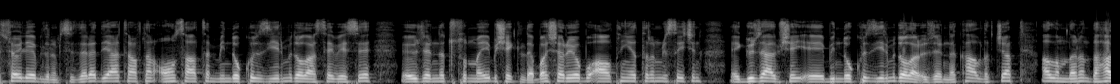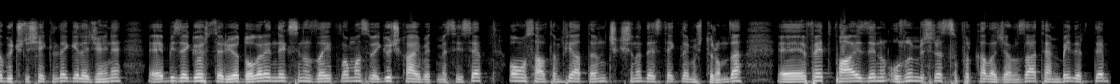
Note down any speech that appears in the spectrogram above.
söyleyebilirim sizlere. Diğer taraftan ons altın 1920 20 dolar seviyesi e, üzerinde tutunmayı bir şekilde başarıyor. Bu altın yatırımcısı için e, güzel bir şey. 1920 e, dolar üzerinde kaldıkça alımların daha güçlü şekilde geleceğini bize gösteriyor. Dolar endeksinin zayıflaması ve güç kaybetmesi ise ons altın fiyatlarının çıkışını desteklemiş durumda. FED faizlerinin uzun bir süre sıfır kalacağını zaten belirtti.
